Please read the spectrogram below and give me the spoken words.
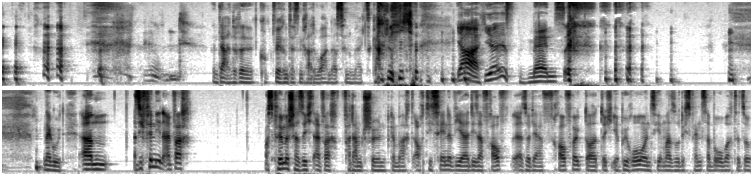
Und der andere guckt währenddessen gerade woanders hin und merkt es gar nicht. ja, hier ist Mens. Na gut. Ähm, also ich finde ihn einfach aus filmischer Sicht einfach verdammt schön gemacht. Auch die Szene, wie er dieser Frau, also der Frau folgt dort durch ihr Büro und sie immer so durchs Fenster beobachtet. So,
